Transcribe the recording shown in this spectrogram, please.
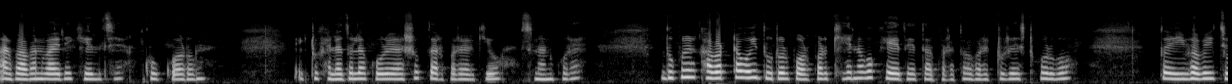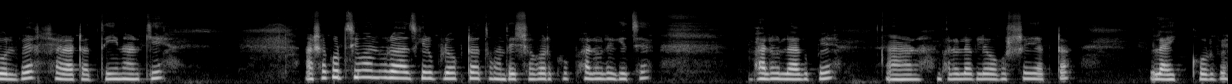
আর বাবান বাইরে খেলছে, খুব গরম। একটু খেলাধুলা করে আসুক, তারপরে আর কেউ স্নান করে। দুপুরের খাবারটা ওই দুটোর পরপর খেয়ে নেব, খেয়ে দিয়ে তারপরে তো আবার একটু রেস্ট করব। তো এইভাবেই চলবে সারাটা দিন আর কি। আশা করছি বন্ধুরা আজকের ব্লগটা তোমাদের সবার খুব ভালো লেগেছে, ভালো লাগবে। আর ভালো লাগলে অবশ্যই একটা লাইক করবে।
